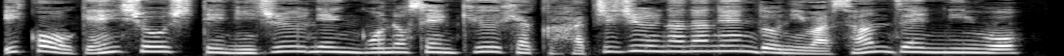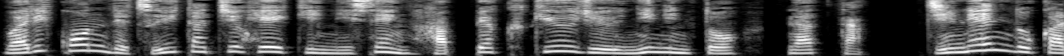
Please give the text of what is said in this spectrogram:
以降減少して20年後の1987年度には3000人を割り込んで1日平均2892人となった。次年度か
